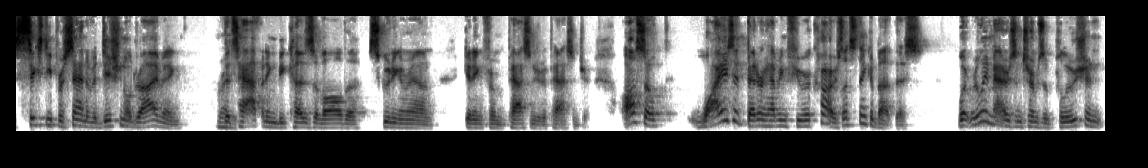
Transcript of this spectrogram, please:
60% of additional driving right. that's happening because of all the scooting around getting from passenger to passenger? Also, why is it better having fewer cars? Let's think about this. What really matters in terms of pollution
